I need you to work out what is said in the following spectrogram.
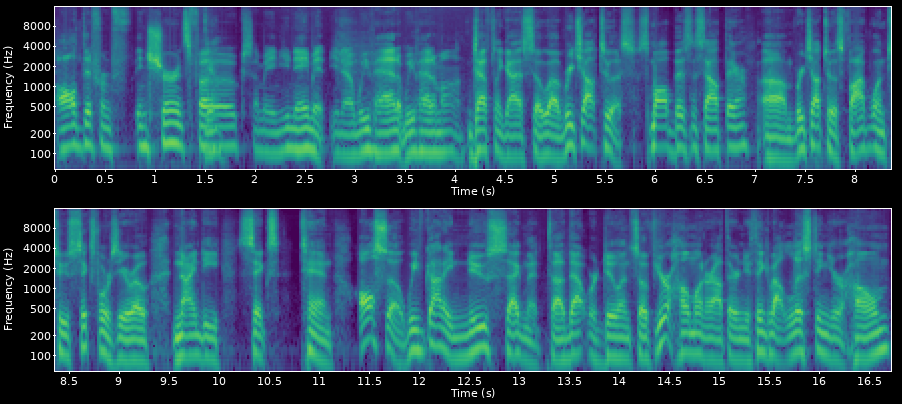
all different f- insurance folks. I mean, you name it. You know, we've had it. We've had them on. Definitely, guys. So uh, reach out to us. Small business out there, um, reach out to us 512 640 9610. Also, we've got a new segment uh, that we're doing. So if you're a homeowner out there and you think about listing your home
